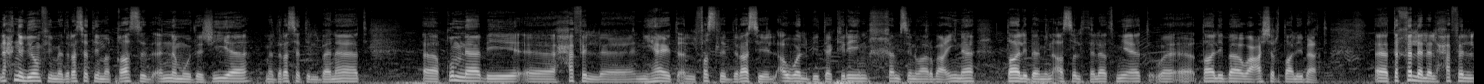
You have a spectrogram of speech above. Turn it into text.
نحن اليوم في مدرسة مقاصد النموذجية مدرسة البنات. قمنا بحفل نهاية الفصل الدراسي الأول بتكريم 45 طالبة من أصل 300 طالبة وعشر طالبات. تخلل الحفل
